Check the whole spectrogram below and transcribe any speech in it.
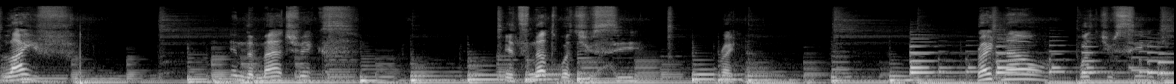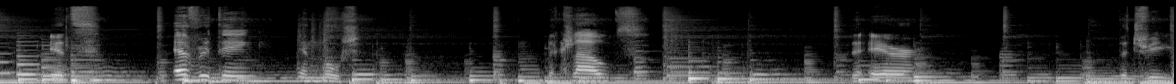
Life in the matrix, it's not what you see right now. Right now, what you see, it's everything in motion. The clouds, the air, the trees.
